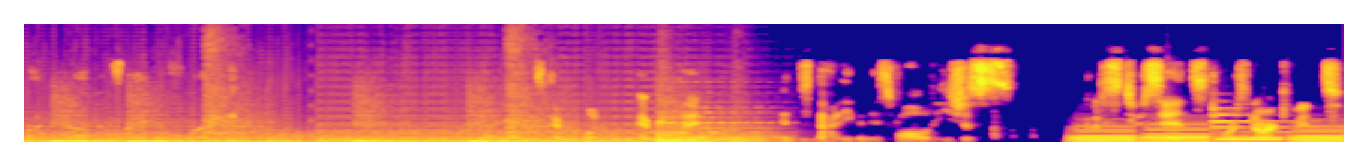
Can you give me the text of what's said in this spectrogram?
fucked up. It's funny. It's everyone, everything. It's not even his fault. He's just put his two cents towards an argument.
